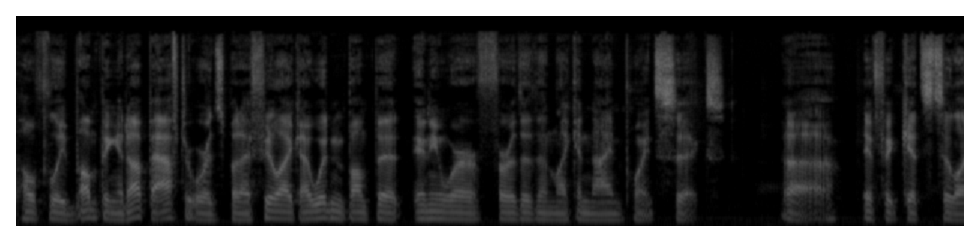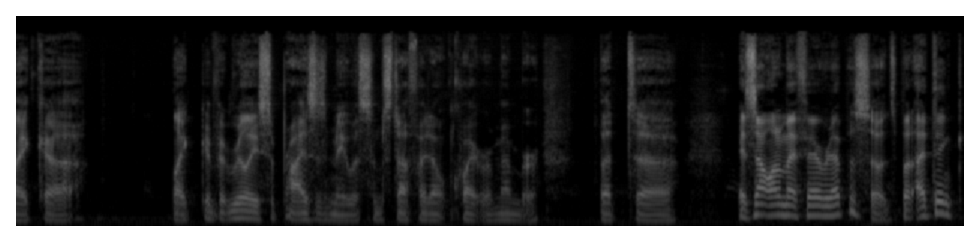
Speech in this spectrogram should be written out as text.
hopefully bumping it up afterwards, but I feel like I wouldn't bump it anywhere further than like a 9.6 uh, if it gets to like, uh, like if it really surprises me with some stuff I don't quite remember. But uh, it's not one of my favorite episodes, but I think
